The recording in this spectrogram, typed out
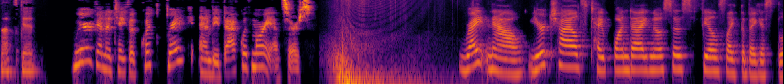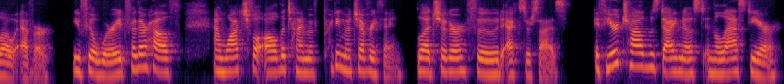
That's good. We're going to take a quick break and be back with more answers. Right now, your child's type 1 diagnosis feels like the biggest blow ever. You feel worried for their health and watchful all the time of pretty much everything blood sugar, food, exercise. If your child was diagnosed in the last year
